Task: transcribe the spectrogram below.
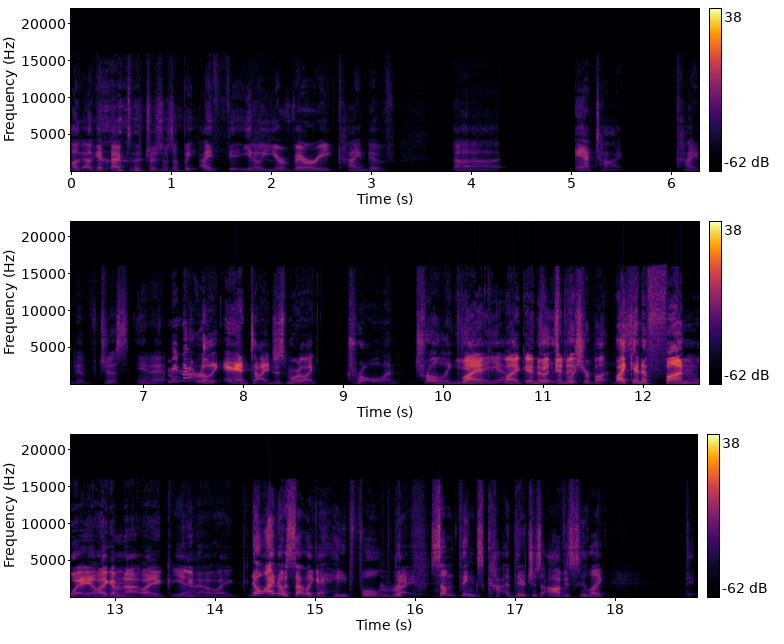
I'll, I'll get back to the traditional stuff, but I you know you're very kind of uh, anti, kind of just in a I mean, not really anti, just more like trolling. trolling. Yeah, like yeah. like in a, Things in a push your buttons. like in a fun way. Like I'm Uh, not like yeah. you know like no, uh, I know it's not like a hateful. but Right. Some things they're just obviously like th-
